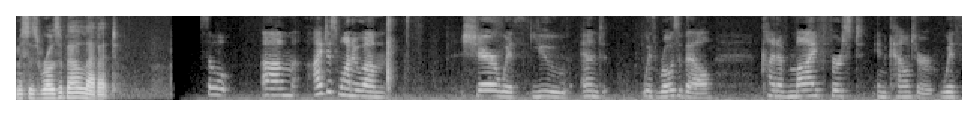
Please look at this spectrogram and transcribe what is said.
Mrs. Rosabelle Levitt. So, um, I just want to um, share with you and with Rosabelle kind of my first encounter with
